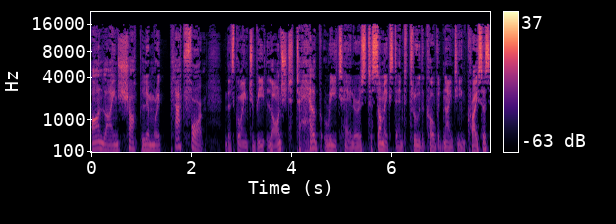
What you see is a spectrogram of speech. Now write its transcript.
online Shop Limerick platform that's going to be launched to help retailers to some extent through the COVID 19 crisis.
